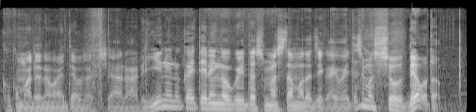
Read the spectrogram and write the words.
ここまでのお相手は私 RRENN の抜かいてレンガを送りいたしました。また次回お会いいたしましょう。ではまた。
